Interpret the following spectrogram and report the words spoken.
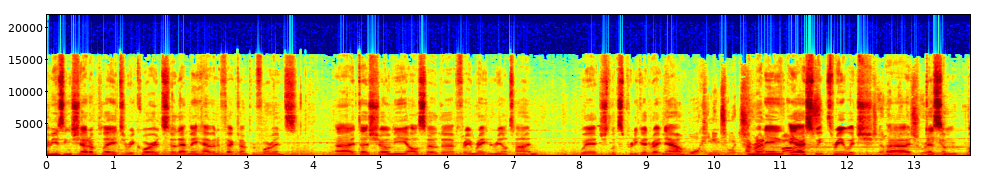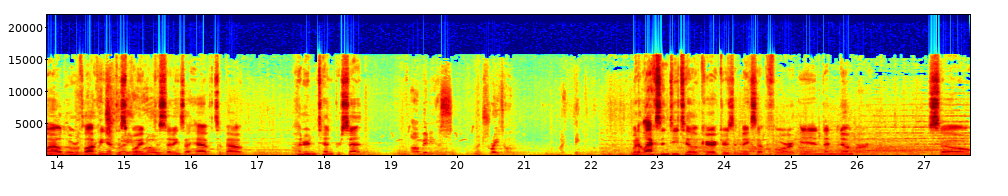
I'm using Shadowplay to record, so that may have an effect on performance. Uh, it does show me also the frame rate in real time, which looks pretty good right now. I'm running AI Suite 3, which uh, does some mild overclocking at this point with the settings I have. It's about 110%. Arminius, a traitor. I think. What it lacks in detail of characters, it makes up for in the number. So,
